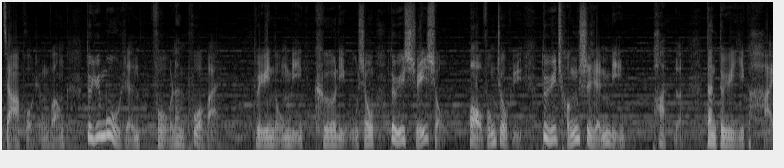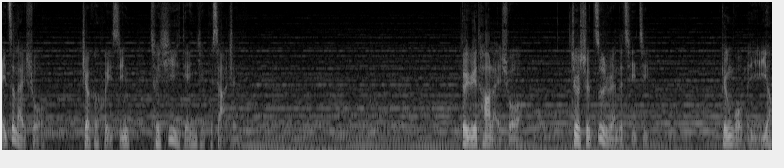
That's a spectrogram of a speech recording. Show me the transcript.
家破人亡；对于牧人，腐烂破败；对于农民，颗粒无收；对于水手，暴风骤雨；对于城市人民，叛乱。但对于一个孩子来说，这颗彗星却一点也不吓人。对于他来说，这是自然的奇迹。跟我们一样，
